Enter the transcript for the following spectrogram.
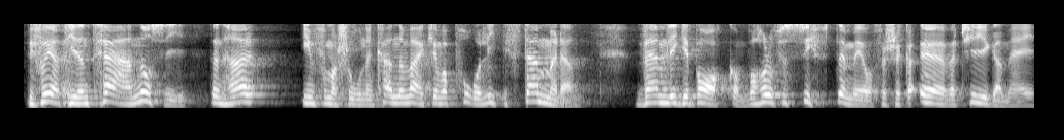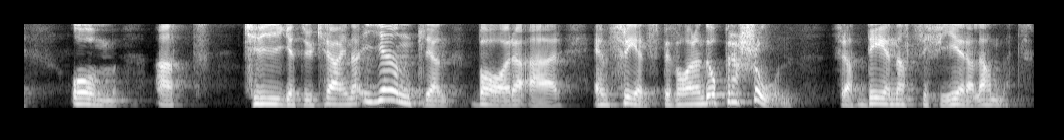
Vi får hela tiden träna oss i den här informationen, kan den verkligen vara pålitlig? Stämmer den? Vem ligger bakom? Vad har de för syfte med att försöka övertyga mig om att kriget i Ukraina egentligen bara är en fredsbevarande operation för att denazifiera landet.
